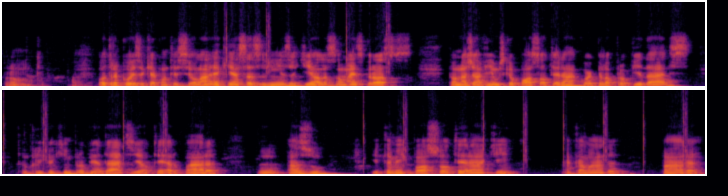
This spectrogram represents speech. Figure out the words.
Pronto. Outra coisa que aconteceu lá é que essas linhas aqui, ó, elas são mais grossas. Então, nós já vimos que eu posso alterar a cor pela propriedades. Então, clico aqui em propriedades e altero para o azul. E também posso alterar aqui a camada para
